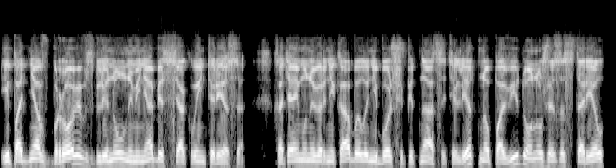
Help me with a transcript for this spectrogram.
и, подняв брови, взглянул на меня без всякого интереса. Хотя ему наверняка было не больше 15 лет, но по виду он уже застарел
